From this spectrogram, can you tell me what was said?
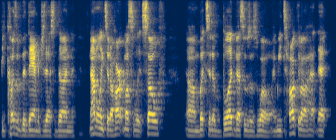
because of the damage that's done not only to the heart muscle itself, um, but to the blood vessels as well. And we talked about that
